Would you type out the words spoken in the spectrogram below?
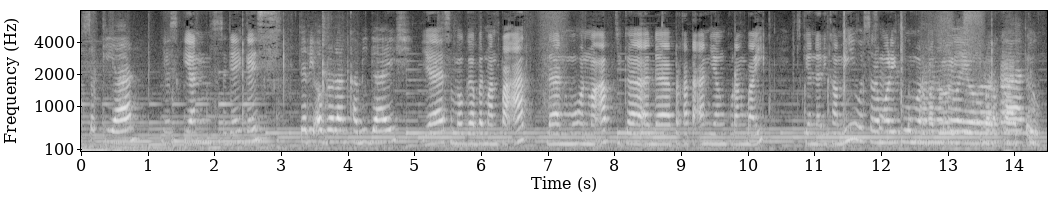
Sekian. Ya sekian saja ya guys. Dari obrolan kami guys. Ya semoga bermanfaat. Dan mohon maaf jika ada perkataan yang kurang baik sekian dari kami. Wassalamualaikum warahmatullahi wabarakatuh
